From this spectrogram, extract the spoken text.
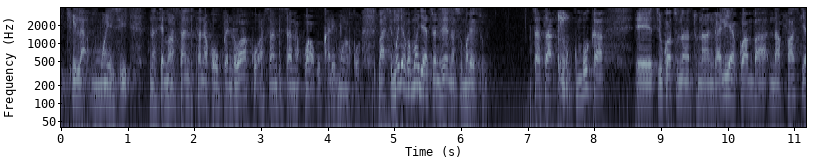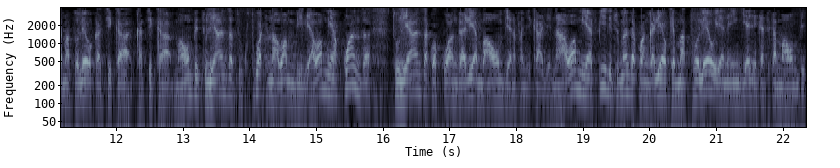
kila mwezi. Nasema asante sana kwa upendo wako asante sana kwa ukarimu wako. Basi moja kwa moja tuendelee na somo letu sasa kumbuka e, tulikuwa tuna, tunaangalia kwamba nafasi ya matoleo katika katika maombi tulianza tulikuwa tuna awamu mbili. Awamu ya kwanza tulianza kwa kuangalia maombi yanafanyikaje. Na awamu ya pili tumeanza kuangalia okay matoleo yanaingiaje katika maombi.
